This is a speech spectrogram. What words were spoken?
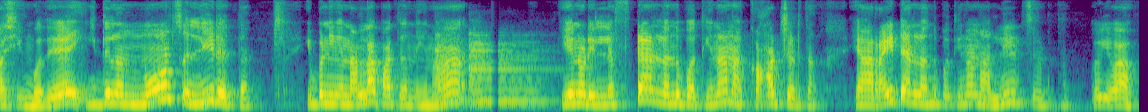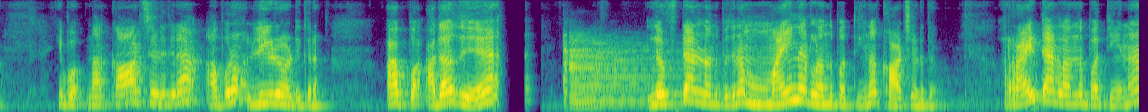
வாசிக்கும் போது இதில் நோட்ஸை லீட் எடுத்தேன். இப்போ நீங்கள் நல்லா பார்த்துருந்தீங்கன்னா என்னுடைய லெஃப்ட் ஹேண்டில் வந்து பார்த்தீங்கன்னா நான் கார்ட்ஸ் எடுத்தேன். என் ரைட் ஹேண்டில் வந்து பார்த்தீங்கன்னா நான் லீட்ஸ் எடுத்தேன். ஓகேவா இப்போ நான் கார்ட்ஸ் எடுக்கிறேன் அப்புறம் லீடும் எடுக்கிறேன். அப்போ அதாவது லெஃப்ட் ஹேண்டில் வந்து பார்த்தீங்கன்னா மைனரில் வந்து பார்த்தீங்கன்னா கார்ட்ஸ் எடுத்தேன். ரைட் ஹேண்டில் வந்து பார்த்தீங்கன்னா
